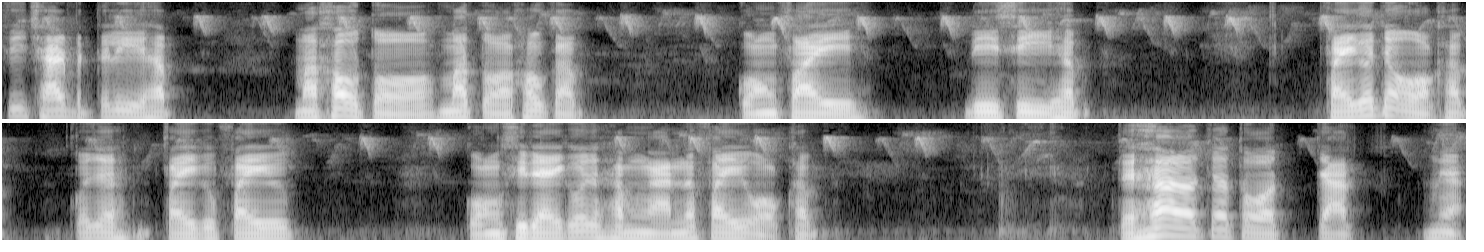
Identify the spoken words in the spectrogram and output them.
ที่ชาร์จแบตเตอรี่ครับ มาเข้าต่อมาต่อเข้ากับกล่องไฟ DC ครับ ไฟก็จะออกครับ ก็จะไฟกับไฟกล่องสีแดงก็จะทำงานแล้วไฟออกครับ แต่ถ้าเราจะต่อจากเนี่ย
